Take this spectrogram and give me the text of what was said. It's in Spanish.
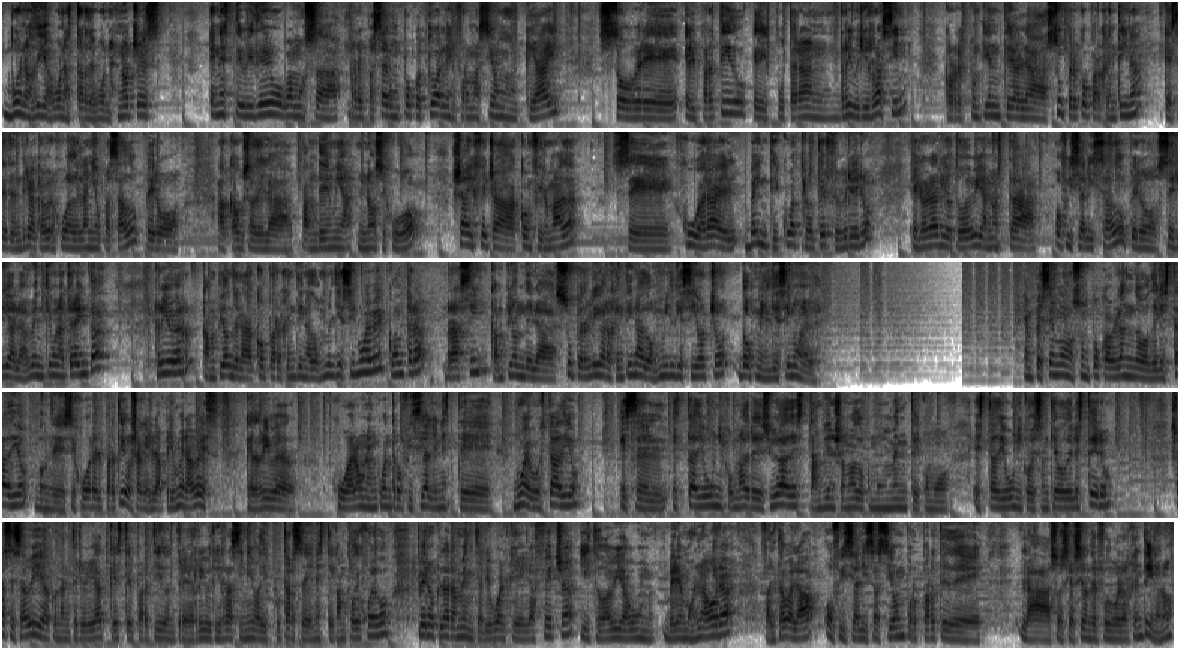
Buenos días, buenas tardes, buenas noches. En este video vamos a repasar un poco toda la información que hay sobre el partido que disputarán River y Racing correspondiente a la Supercopa Argentina que se tendría que haber jugado el año pasado, pero a causa de la pandemia no se jugó. Ya hay fecha confirmada, se jugará el 24 de febrero el horario todavía no está oficializado, pero sería a las 21.30. River, campeón de la Copa Argentina 2019, contra Racing, campeón de la Superliga Argentina 2018-2019. Empecemos un poco hablando del estadio donde se jugará el partido, ya que es la primera vez que River jugará un encuentro oficial en este nuevo estadio es el Estadio Único Madre de Ciudades, también llamado comúnmente como Estadio Único de Santiago del Estero. Ya se sabía con anterioridad que este partido entre River y Racing iba a disputarse en este campo de juego, pero claramente al igual que la fecha y todavía aún veremos la hora, faltaba la oficialización por parte de la Asociación del Fútbol Argentino, ¿no?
